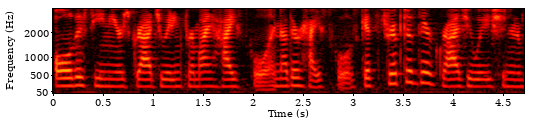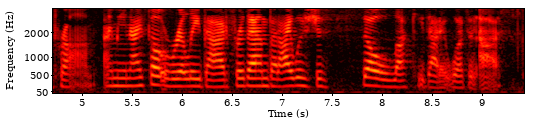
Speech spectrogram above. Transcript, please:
all the seniors graduating from my high school and other high schools get stripped of their graduation and prom. I mean, I felt really bad for them, but I was just so lucky that it wasn't us.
